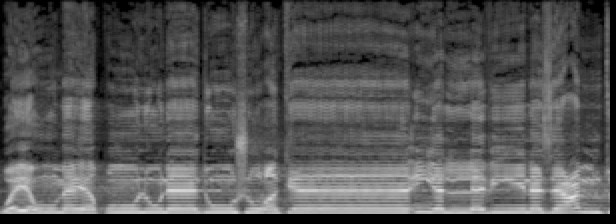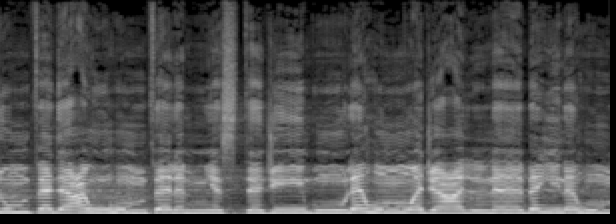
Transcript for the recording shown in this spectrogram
ويوم يقول نادوا شركائي الذين زعمتم فدعوهم فلم يستجيبوا لهم وجعلنا بينهم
